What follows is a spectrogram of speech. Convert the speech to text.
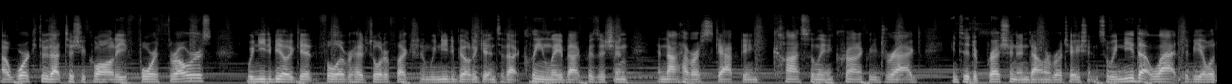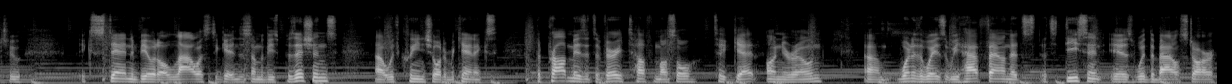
uh, work through that tissue quality for throwers. We need to be able to get full overhead shoulder flexion. We need to be able to get into that clean layback position and not have our scap being constantly and chronically dragged into depression and downward rotation. So we need that lat to be able to extend and be able to allow us to get into some of these positions uh, with clean shoulder mechanics. The problem is it's a very tough muscle to get on your own. Um, one of the ways that we have found that's, that's decent is with the Battlestar,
